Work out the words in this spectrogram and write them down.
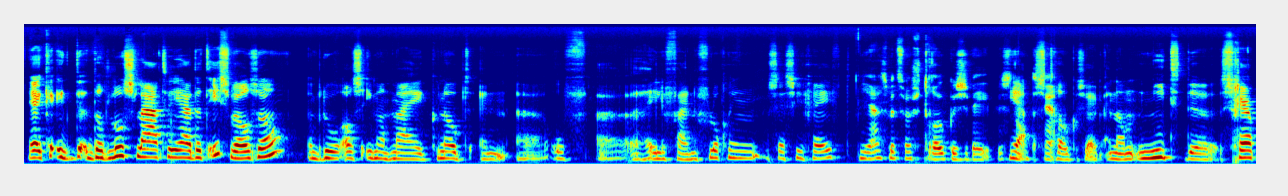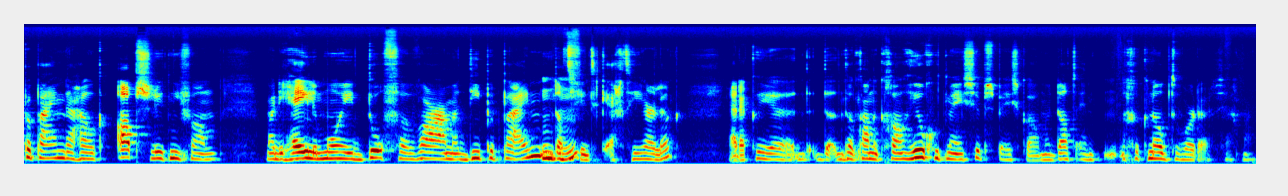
ja ik, ik, dat loslaten, ja, dat is wel zo. Ik bedoel, als iemand mij knoopt en, eh, of eh, een hele fijne vlogging sessie geeft. Ja, is met zo'n strokenzweep. Is Ja, dat. strokenzweep. En dan niet de scherpe pijn, daar hou ik absoluut niet van. Maar die hele mooie, doffe, warme, diepe pijn, Mhm. dat vind ik echt heerlijk. Ja, daar kun je, dan kan ik gewoon heel goed mee in subspace komen. Dat en geknoopt worden, zeg maar.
